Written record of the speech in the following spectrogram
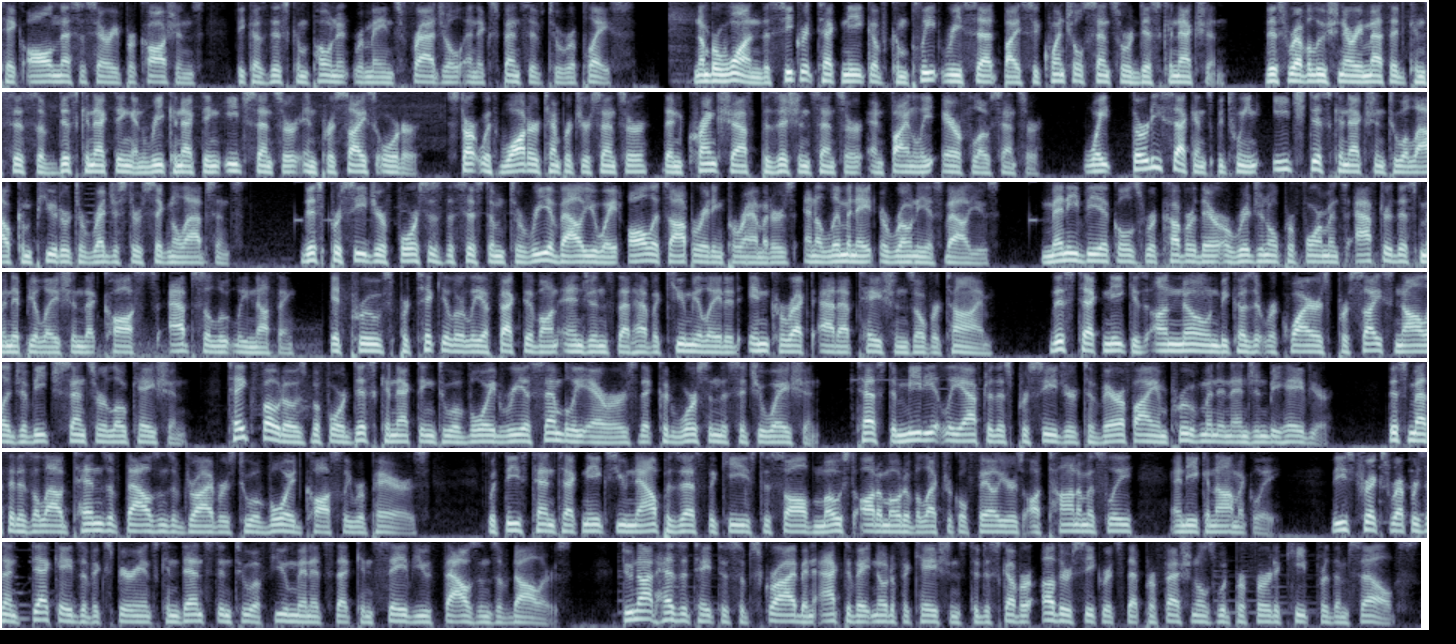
Take all necessary precautions because this component remains fragile and expensive to replace. Number 1. The secret technique of complete reset by sequential sensor disconnection. This revolutionary method consists of disconnecting and reconnecting each sensor in precise order. Start with water temperature sensor, then crankshaft position sensor, and finally airflow sensor. Wait 30 seconds between each disconnection to allow computer to register signal absence. This procedure forces the system to re-evaluate all its operating parameters and eliminate erroneous values. Many vehicles recover their original performance after this manipulation that costs absolutely nothing. It proves particularly effective on engines that have accumulated incorrect adaptations over time. This technique is unknown because it requires precise knowledge of each sensor location. Take photos before disconnecting to avoid reassembly errors that could worsen the situation. Test immediately after this procedure to verify improvement in engine behavior. This method has allowed tens of thousands of drivers to avoid costly repairs. With these 10 techniques you now possess the keys to solve most automotive electrical failures autonomously and economically. These tricks represent decades of experience condensed into a few minutes that can save you thousands of dollars. Do not hesitate to subscribe and activate notifications to discover other secrets that professionals would prefer to keep for themselves.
